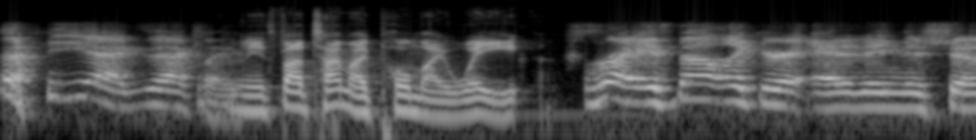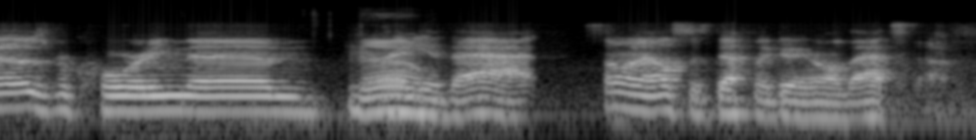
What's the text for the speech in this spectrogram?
yeah, exactly. I mean, it's about time I pull my weight. Right. It's not like you're editing the shows, recording them, No. or any of that. Someone else is definitely doing all that stuff.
